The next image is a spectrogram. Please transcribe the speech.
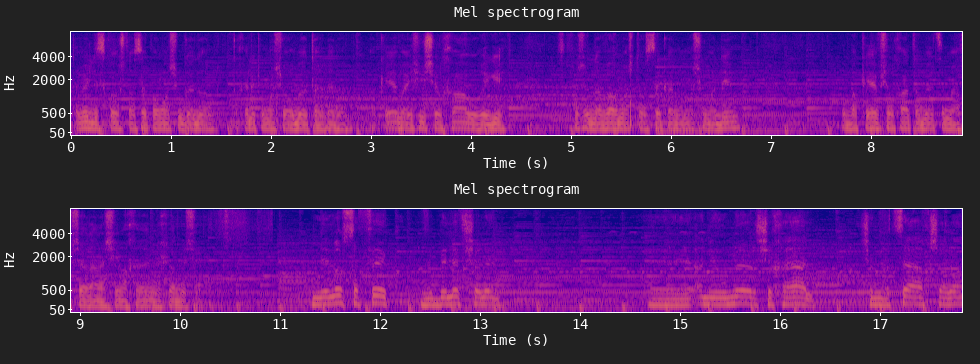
תמיד לזכור שאתה עושה פה משהו גדול, אתה חלק ממשהו הרבה יותר גדול. הכאב האישי שלך הוא רגעי. בסופו של דבר, מה שאתה עושה כאן הוא משהו מדהים, ובכאב שלך אתה בעצם מאפשר לאנשים אחרים לחיות בשקט. ללא ספק ובלב שלם. אה, אני אומר שחייל שמבצע הכשרה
